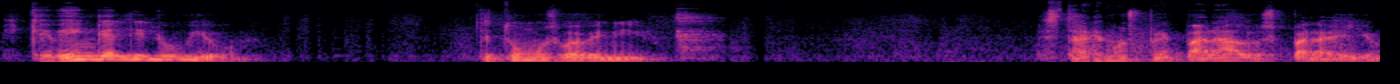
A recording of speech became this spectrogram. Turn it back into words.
Y que venga el diluvio. De todos va a venir estaremos preparados para ello.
